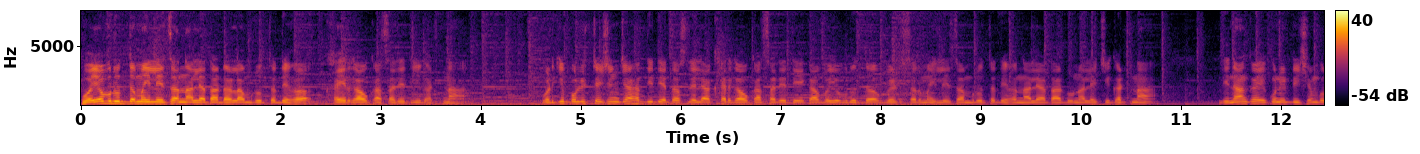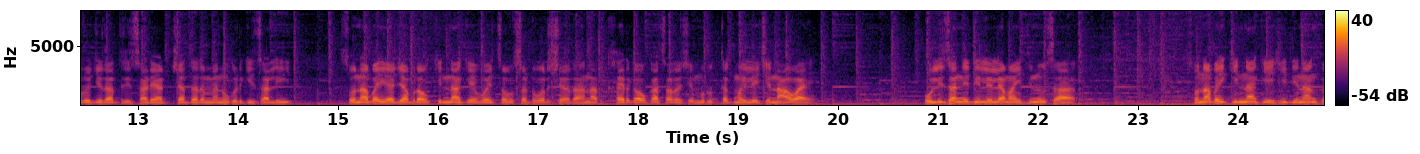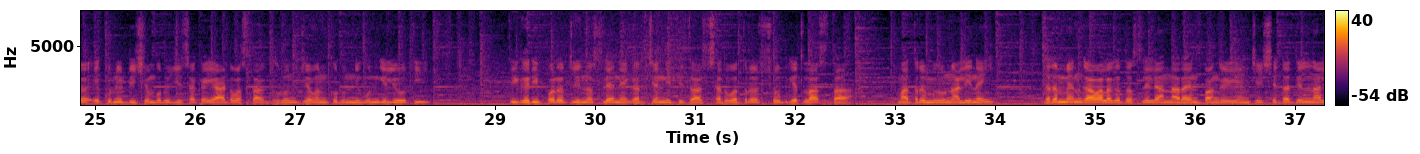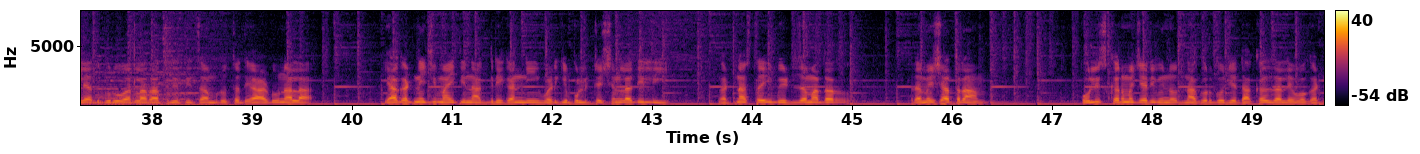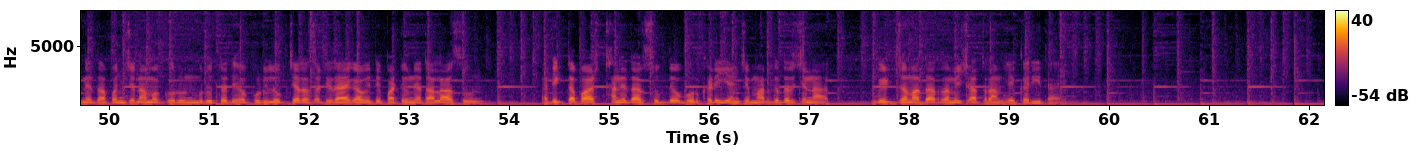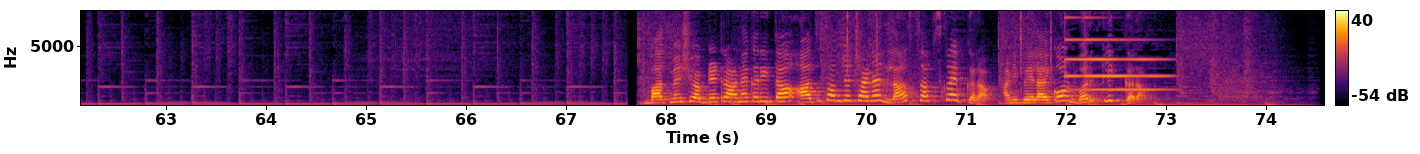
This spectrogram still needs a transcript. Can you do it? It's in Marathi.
वयोवृद्ध महिलेचा नाल्यात आढळला मृतदेह खैरगाव कासार येथील घटना. वडकी पोलीस स्टेशनच्या हद्दीत येत असलेल्या खैरगाव कासार येथे एका वयोवृद्ध वेडसर महिलेचा मृतदेह नाल्यात आढळून आल्याची घटना. दिनांक एकोणीस डिसेंबर रोजी रात्री साडेआठच्या दरम्यान उघडकीस आली. सोनाबाई अजाबराव किन्नाके वय चौसष्ट वर्ष राहणार खैरगाव कासार असे मृतक महिलेचे नाव आहे. पोलिसांनी दिलेल्या माहितीनुसार सोनाबाई किन्नाके ही दिनांक एकोणीस डिसेंबर रोजी सकाळी आठ वाजता घरून जेवण करून निघून गेली होती. ती घरी परतली नसल्याने घरच्यांनी तिचा सर्वत्र शोध घेतला असता मात्र मिळून आली नाही. दरम्यान गावालगत असलेल्या नारायण पांगळे यांचे शेतातील नाल्यात गुरुवारला रात्री तिचा मृतदेह आढळून आला. या घटनेची माहिती नागरिकांनी वडकी पोलीस स्टेशनला दिली. घटनास्थळी बीट जमादार रमेश आत्राम पोलीस कर्मचारी विनोद नागरगोजे दाखल झाले व घटनेचा पंचनामा करून मृतदेह पुढील उपचारासाठी रायगाव येथे पाठवण्यात आला असून अधिक तपास ठाणेदार सुखदेव बोरखडे यांचे मार्गदर्शनात बीट जमादार रमेश आत्राम हे करीत आहे बातम्यांशी अपडेट राहण्याकरिता आजच आमच्या चॅनलला सबस्क्राईब करा आणि बेल आयकॉनवर क्लिक करा.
